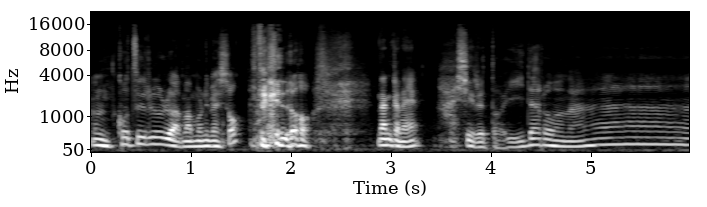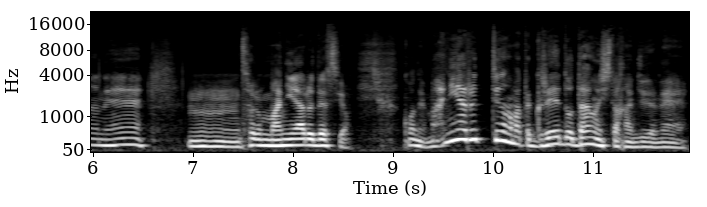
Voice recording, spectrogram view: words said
うん、交通ルールは守りましょう。だけどなんかね走るといいだろうなね。うんそれもマニュアルですよ。こうねマニュアルっていうのがまたグレードダウンした感じでね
